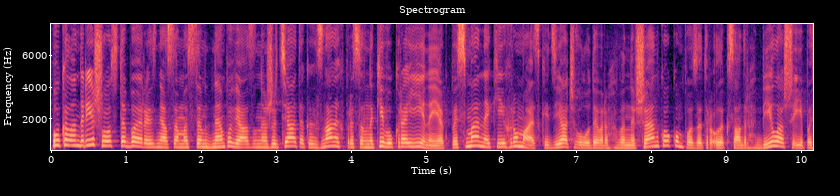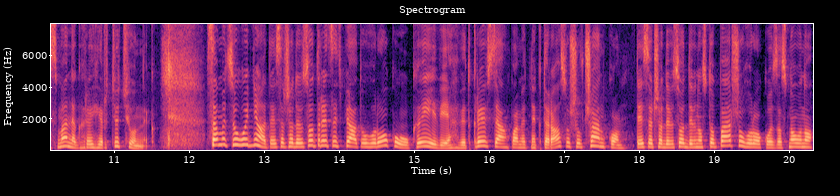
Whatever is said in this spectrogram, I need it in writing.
У календарі 6 березня саме з цим днем пов'язане життя таких знаних представників України, як письменник і громадський діяч Володимир Винниченко, композитор Олександр Білаш і письменник Григір Тютюнник. Саме цього дня 1935 року у Києві відкрився пам'ятник Тарасу Шевченко. 1991 року засновано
